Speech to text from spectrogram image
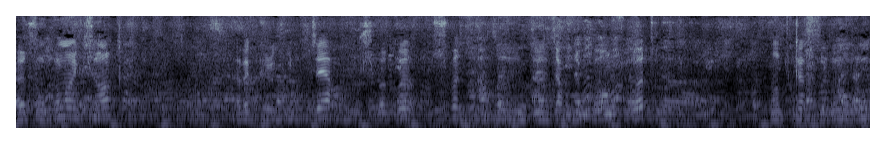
Elles sont vraiment excellentes. Avec le goût je sais pas sais pas si c'est des herbes de Provence ou autre. En tout cas, c'est vraiment bon.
